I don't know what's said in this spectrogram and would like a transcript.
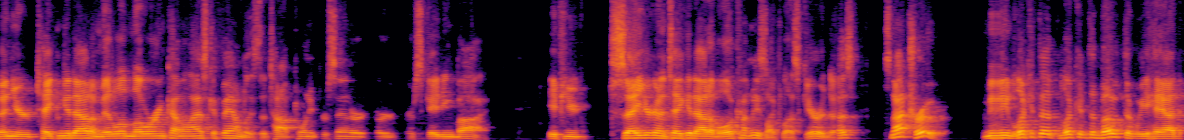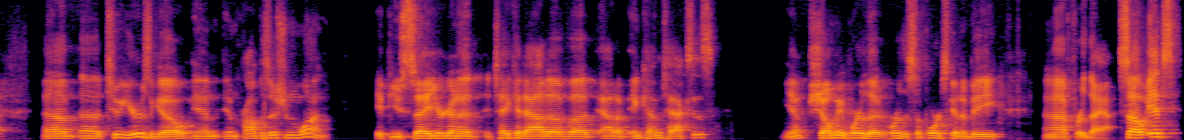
then you're taking it out of middle and lower income Alaska families. The top 20% are, are, are skating by. If you say you're going to take it out of oil companies like Les Gara does, it's not true. I mean, look at the look at the vote that we had um, uh, two years ago in in Proposition One. If you say you're going to take it out of uh, out of income taxes, yep, show me where the where the support's going to be uh, for that. So it's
